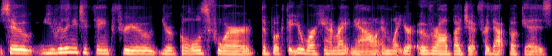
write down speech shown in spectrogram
So you really need to think through your goals for the book that you're working on right now and what your overall budget for that book is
